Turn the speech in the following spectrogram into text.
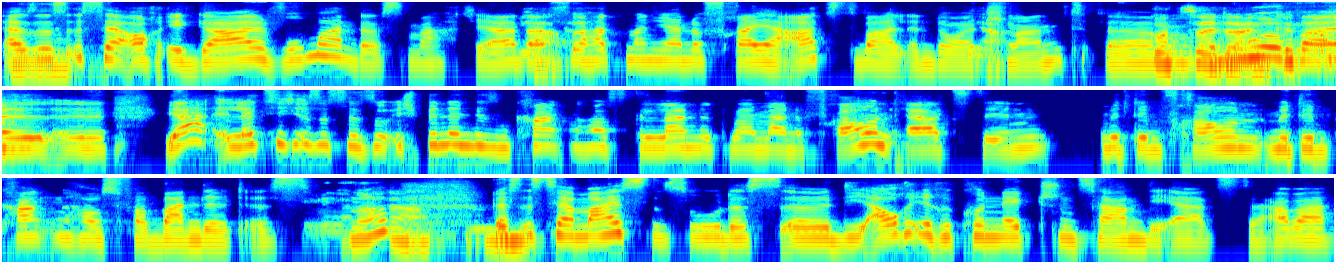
Also mhm. es ist ja auch egal, wo man das macht, ja. ja. Dafür hat man ja eine freie Arztwahl in Deutschland. Ja. Ähm, Gott sei Dank. Nur genau. weil, äh, ja, letztlich ist es ja so, ich bin in diesem Krankenhaus gelandet, weil meine Frauenärztin mit dem Frauen, mit dem Krankenhaus verbandelt ist. Ja, ne? Mhm. Das ist ja meistens so, dass äh, die auch ihre Connections haben, die Ärzte. Aber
